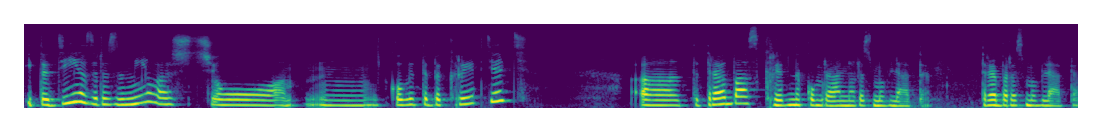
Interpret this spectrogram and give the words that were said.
І тоді я зрозуміла, що коли тебе кривдять, то треба з кривдником реально розмовляти. Треба розмовляти.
